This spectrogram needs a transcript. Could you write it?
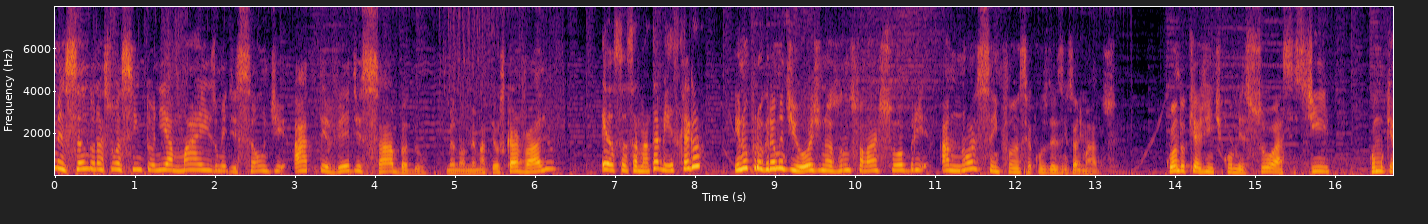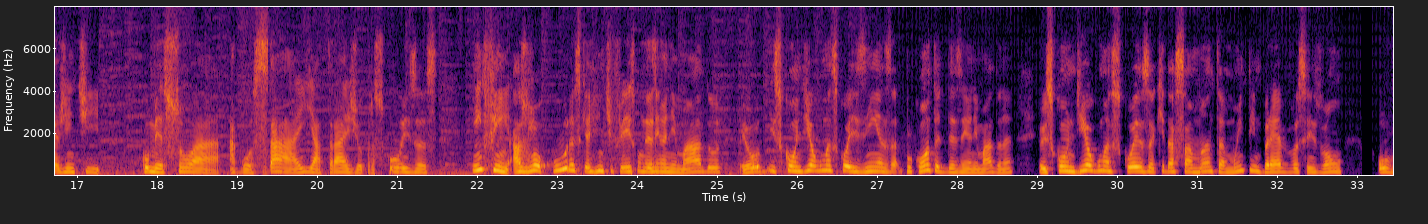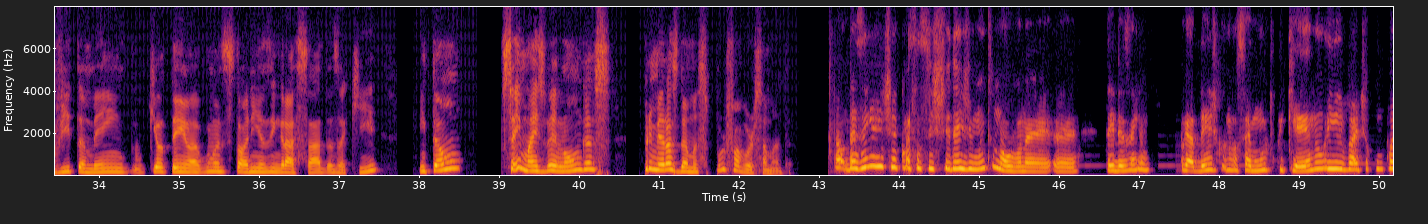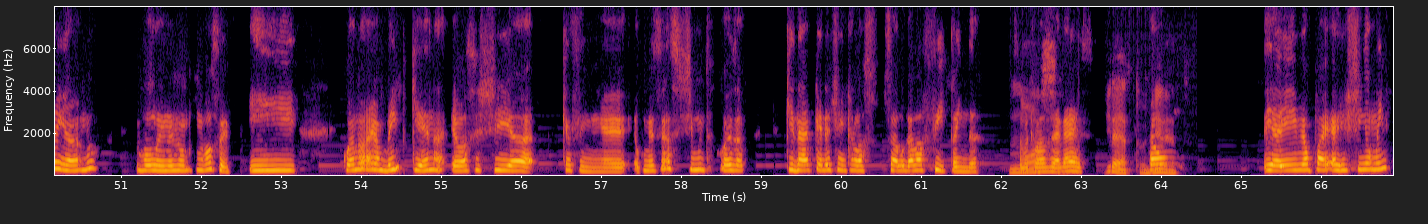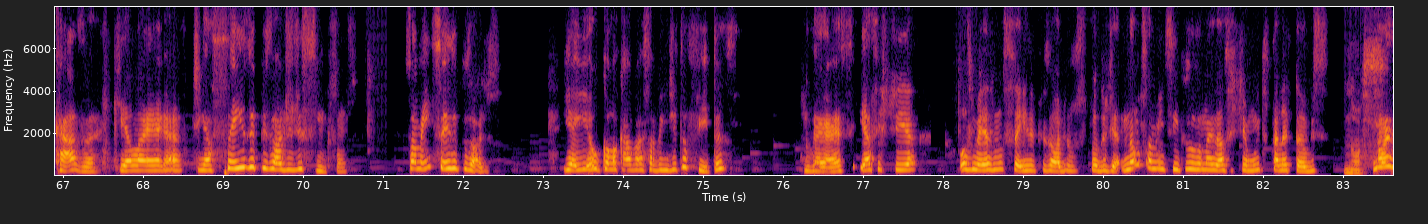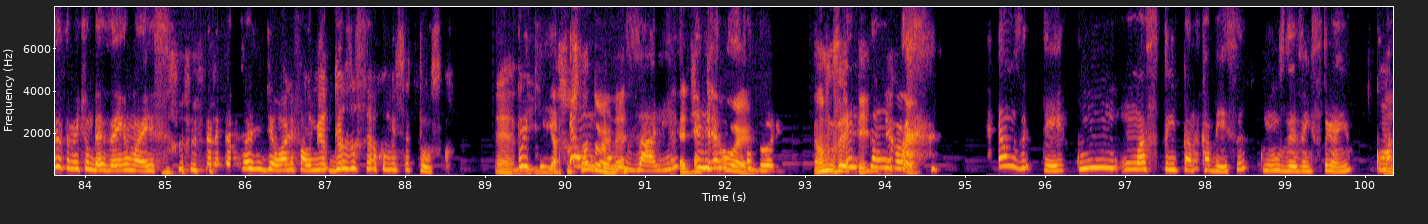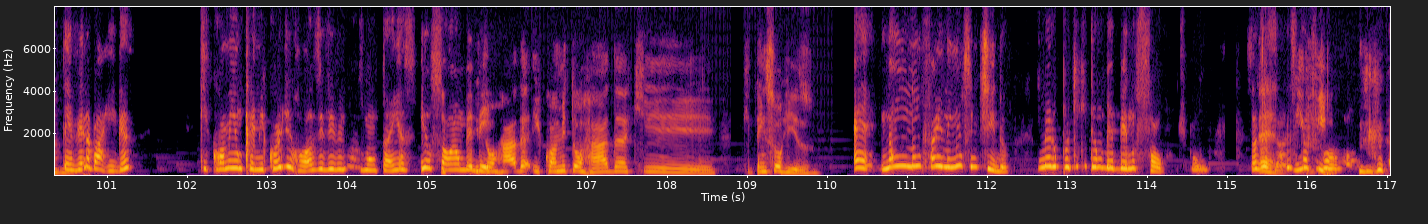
Começando na sua sintonia mais uma edição de ATV de Sábado. Meu nome é Matheus Carvalho. Eu sou Samantha Bíscaro. E no programa de hoje nós vamos falar sobre a nossa infância com os desenhos animados. Quando que a gente começou a assistir, como que a gente começou a, a gostar, a ir atrás de outras coisas. Enfim, as loucuras que a gente fez com desenho animado. Eu escondi algumas coisinhas por conta de desenho animado, né? Eu escondi algumas coisas aqui da Samantha. Muito em breve vocês vão ouvir também o que eu tenho, algumas historinhas engraçadas aqui. Então, sem mais delongas, primeiras damas, por favor, Samantha. Então, desenho a gente começa a assistir desde muito novo, né? É, tem desenho para desde quando você é muito pequeno e vai te acompanhando, evoluindo junto com você. E quando eu era bem pequena, eu assistia, que assim, é, eu comecei a assistir muita coisa que na época ainda tinha aquelas, você alugava fita ainda, sabe aquelas VHS? Direto, então, direto. E aí meu pai, a gente tinha uma em casa que ela era, tinha seis episódios de Simpsons, somente seis episódios. E aí eu colocava essa bendita fita no VHS e assistia os mesmos seis episódios todo dia. Não somente Simpsons, mas eu assistia muito Teletubbies. Nossa. Não é exatamente um desenho, mas Teletubbies hoje em dia eu olho e falo, meu Deus do céu, como isso é tosco. É, Porque e assustador, é um, né? Aliens, é de terror. É um ZT de terror. É um ZT com umas tripas na cabeça, com uns desenhos estranhos, com uma uhum. TV na barriga que comem um creme cor-de-rosa e vivem nas montanhas e o sol é um bebê. E, torrada, e come torrada que, que tem sorriso. É, não, não faz nenhum sentido. Primeiro, por que, que tem um bebê no sol? Tipo, é, enfim,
